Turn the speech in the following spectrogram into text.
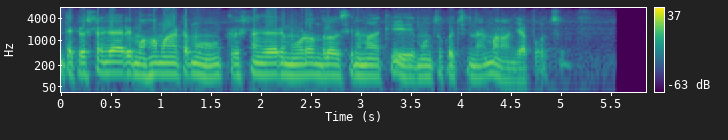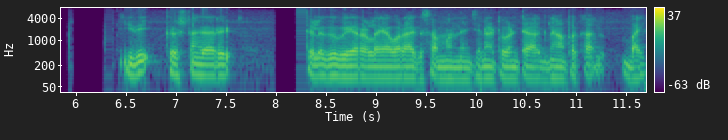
అంటే కృష్ణ గారి మొహమాటము కృష్ణ గారి మూడు వందల సినిమాకి ముంచుకొచ్చిందని మనం చెప్పవచ్చు. ఇది కృష్ణ గారి తెలుగు వీరల ఎవరాకి సంబంధించినటువంటి ఆ జ్ఞాపకాలు బై.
